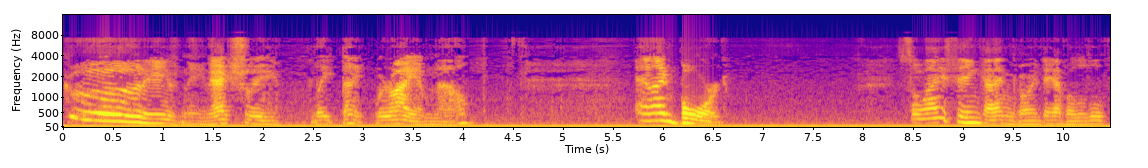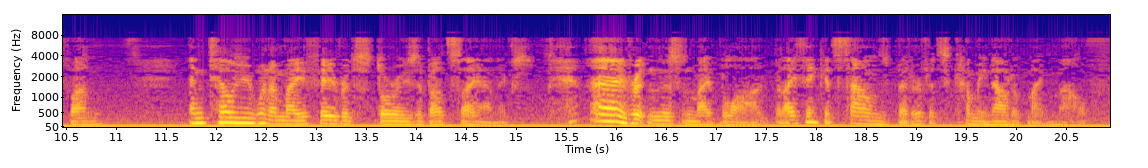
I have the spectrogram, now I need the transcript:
Good evening. Actually, late night where I am now. And I'm bored. So I think I'm going to have a little fun and tell you one of my favorite stories about psionics. I've written this in my blog, but I think it sounds better if it's coming out of my mouth.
